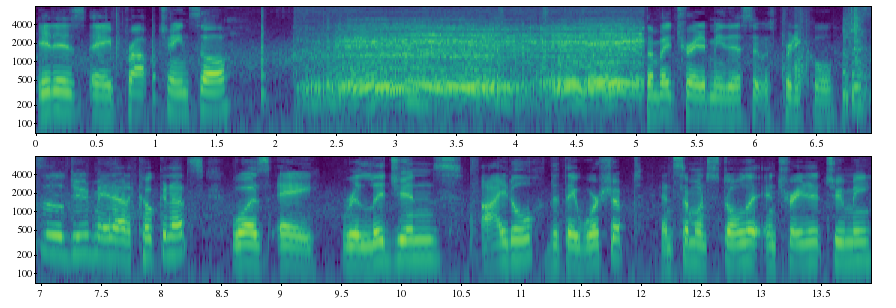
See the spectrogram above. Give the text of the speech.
It is a prop chainsaw. Somebody traded me this, it was pretty cool. This little dude made out of coconuts was a religion's idol that they worshipped and someone stole it and traded it to me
